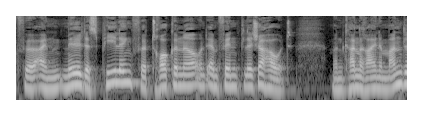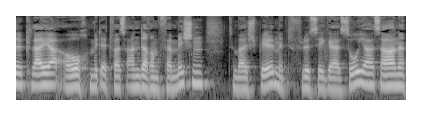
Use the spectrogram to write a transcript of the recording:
für ein mildes Peeling, für trockene und empfindliche Haut. Man kann reine Mandelkleie auch mit etwas anderem vermischen, zum Beispiel mit flüssiger Sojasahne,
